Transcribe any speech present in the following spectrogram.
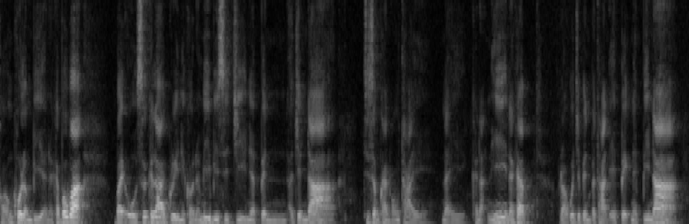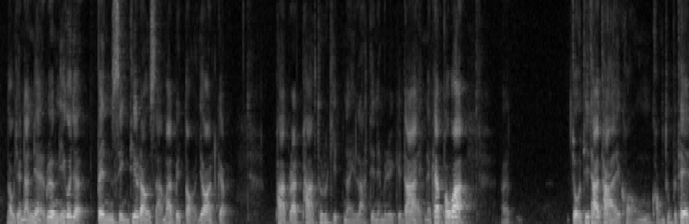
ของโคลัมเบียนะครับ เพราะว่า Biocircular Green Economy BCG เนี่ยเป็น agenda ที่สำคัญของไทยในขณะนี้นะครับ เราก็จะเป็นประธานเอเปกในปีหน้า นอกจากนั้นเนี่ยเรื่องนี้ก็จะเป็นสิ่งที่เราสามารถไปต่อยอดกับภาครัฐภาคธุรกิจในลาตินอเมริกาได้นะครับ เพราะว่าโจทย์ที่ท้าทายของของทุกประเทศ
